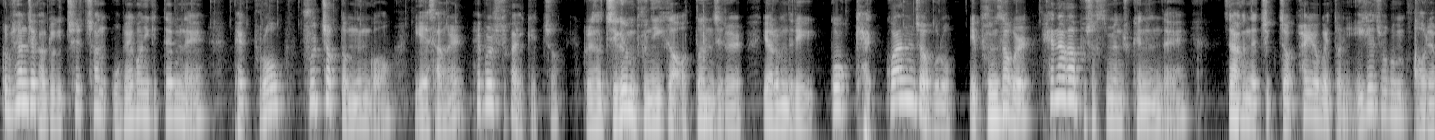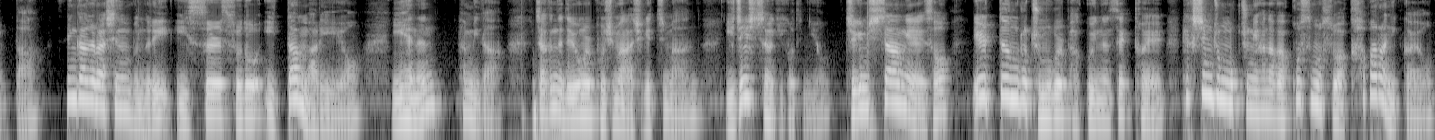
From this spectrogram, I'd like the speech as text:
그럼 현재 가격이 7,500원이기 때문에 100% 훌쩍 넘는 거 예상을 해볼 수가 있겠죠. 그래서 지금 분위기가 어떤지를 여러분들이 꼭 객관적으로 이 분석을 해나가 보셨으면 좋겠는데, 자, 근데 직접 하려고 했더니 이게 조금 어렵다. 생각을 하시는 분들이 있을 수도 있단 말이에요. 이해는 합니다. 자, 근데 내용을 보시면 아시겠지만, 이제 시작이거든요. 지금 시장에서 1등으로 주목을 받고 있는 섹터의 핵심 종목 중에 하나가 코스모스와 카바라니까요.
